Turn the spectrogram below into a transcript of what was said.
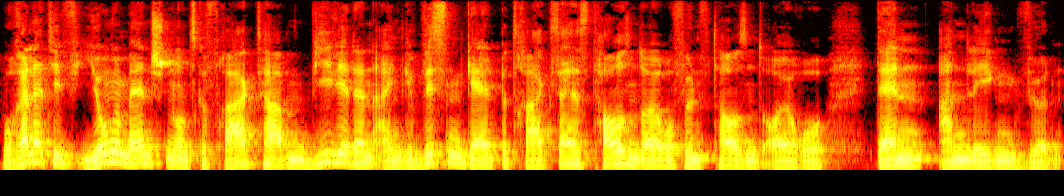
wo relativ junge Menschen uns gefragt haben, wie wir denn einen gewissen Geldbetrag, sei es 1000 Euro, 5000 Euro, denn anlegen würden.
